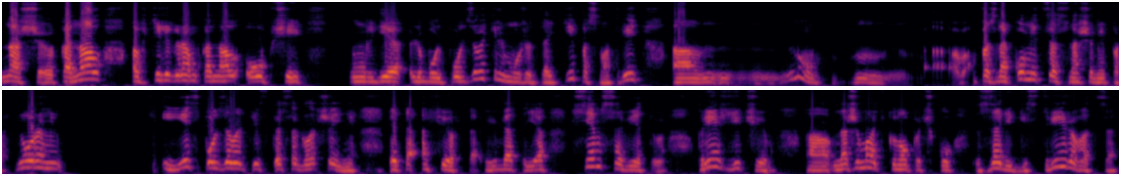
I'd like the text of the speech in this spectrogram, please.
наш канал, в телеграм-канал общий, где любой пользователь может зайти, посмотреть, а, ну, познакомиться с нашими партнерами. И есть пользовательское соглашение, это оферта. Ребята, я всем советую, прежде чем а, нажимать кнопочку «Зарегистрироваться»,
